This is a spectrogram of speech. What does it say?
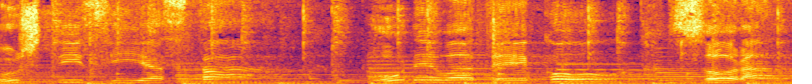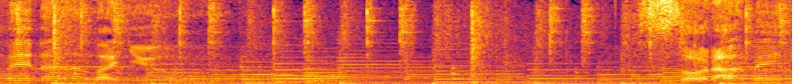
justiziazta une bateko zoramena baino. Zoramen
